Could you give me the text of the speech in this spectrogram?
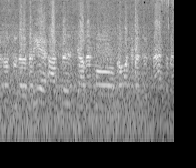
grupul nostru de lotărie. Astăzi avem o promoție pentru dumneavoastră.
